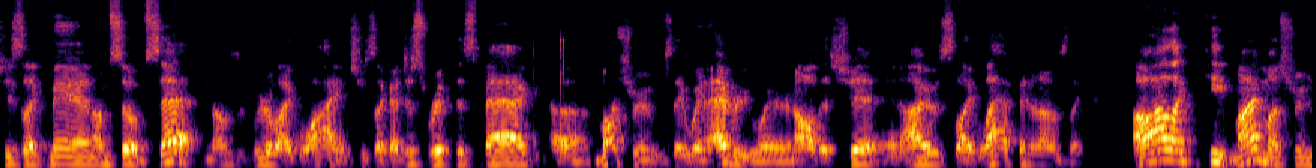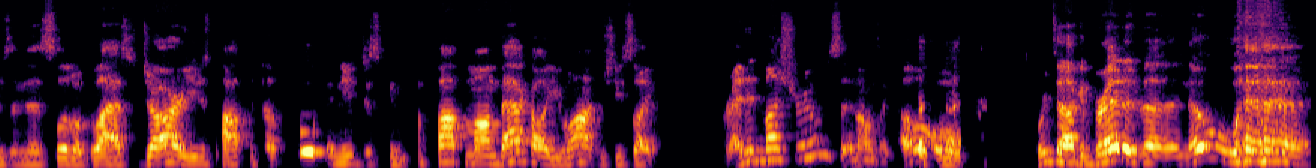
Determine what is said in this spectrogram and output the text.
She's like, "Man, I'm so upset," and I was, we were like, "Why?" And she's like, "I just ripped this bag, uh, mushrooms. They went everywhere, and all this shit." And I was like laughing, and I was like. Oh, I like to keep my mushrooms in this little glass jar. You just pop it up, boop, and you just can pop them on back all you want. And she's like, breaded mushrooms? And I was like, oh, we're talking breaded. Uh, no.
